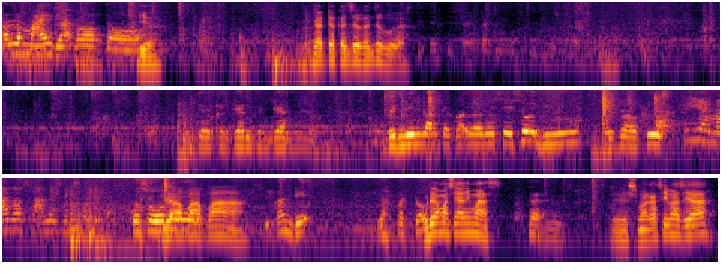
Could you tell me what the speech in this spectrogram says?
Lemahnya enggak roto. Iya. Nggak ada ganjel-ganjel bu ya. Gendel gendang-gendang lho. Benin tak tekok ya sesuk iki. Besok Iya, mas rasane besok. kok sore. Nggak apa-apa. Kan Dek. Lah petok. Udah mas ini mas. Dah. Yes, makasih mas ya.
